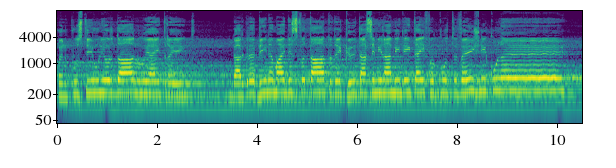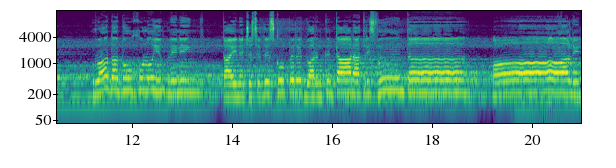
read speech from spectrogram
În pustiul Iordanului ai trăit, dar grădină mai desfătată decât a Semiramidei te-ai făcut veșnicule. Roada Duhului împlinind, taine ce se descoperă doar în cântarea trisfântă. Aleluia!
